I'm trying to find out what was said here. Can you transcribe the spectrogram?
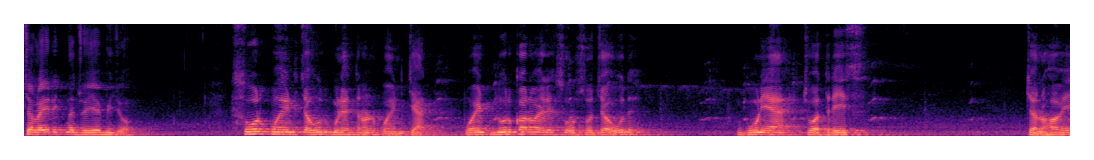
ચલો એ રીતના જોઈએ બીજો. સોળ પોઈન્ટ ચૌદ ગુણ્યા ત્રણ પોઈન્ટ ચાર. પોઈન્ટ દૂર કરો એટલે સોળસો ચૌદ ગુણ્યા ચોત્રીસ. ચલો હવે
